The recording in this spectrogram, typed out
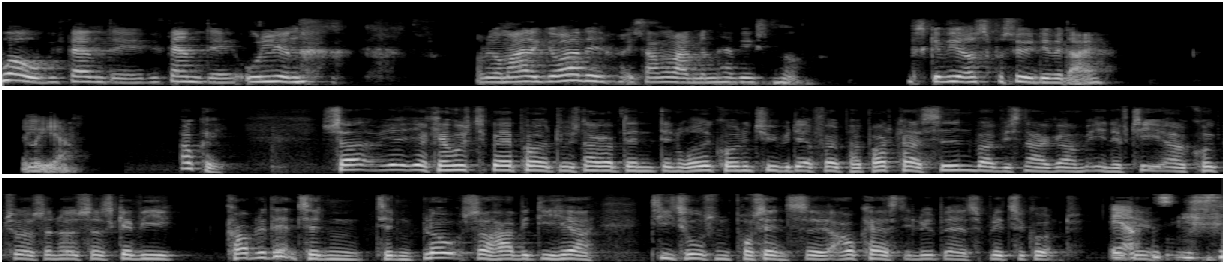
wow, vi fandt, øh, vi fandt øh, olien. og det var mig, der gjorde det, og i samarbejde med den her virksomhed. Skal vi også forsøge det ved dig? Eller ja. Okay. Så jeg, jeg kan huske tilbage på, at du snakker om den, den røde kundetype der for et par podcast siden, hvor vi snakker om NFT og krypto og sådan noget, så skal vi koble den til den, til den blå, så har vi de her 10.000 procents øh, afkast i løbet af et splitsekund. Ja, præcis.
